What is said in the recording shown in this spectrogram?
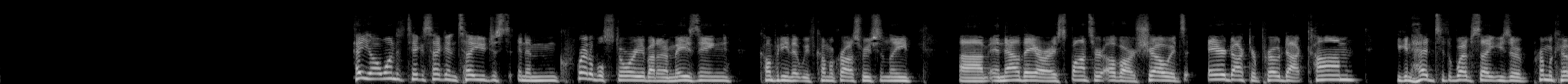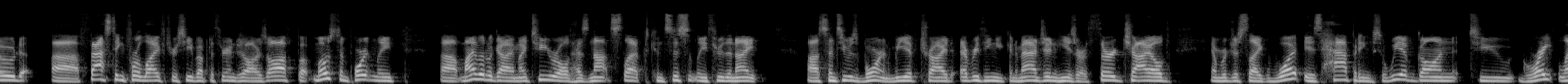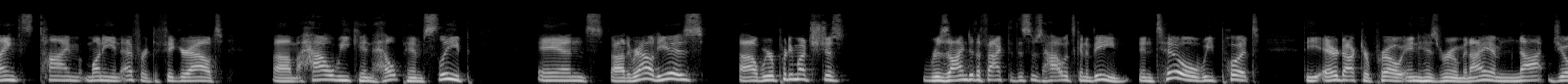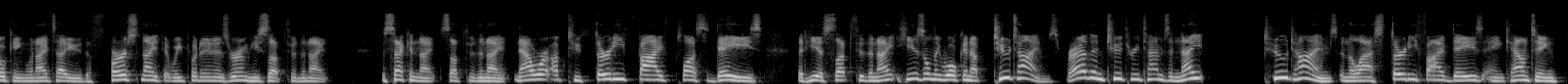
Hey, y'all, I wanted to take a second and tell you just an incredible story about an amazing company that we've come across recently. Um, and now they are a sponsor of our show. It's airdoctorpro.com. You can head to the website, use a promo code uh, fasting for life to receive up to $300 off. But most importantly, uh, my little guy, my two year old, has not slept consistently through the night uh, since he was born. We have tried everything you can imagine. He is our third child, and we're just like, what is happening? So we have gone to great lengths, time, money, and effort to figure out um, how we can help him sleep. And uh, the reality is, uh, we were pretty much just resigned to the fact that this is how it's going to be until we put the Air Doctor Pro in his room. And I am not joking when I tell you the first night that we put in his room, he slept through the night. The second night, slept through the night. Now we're up to 35 plus days that he has slept through the night. He has only woken up two times rather than two, three times a night, two times in the last 35 days and counting.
